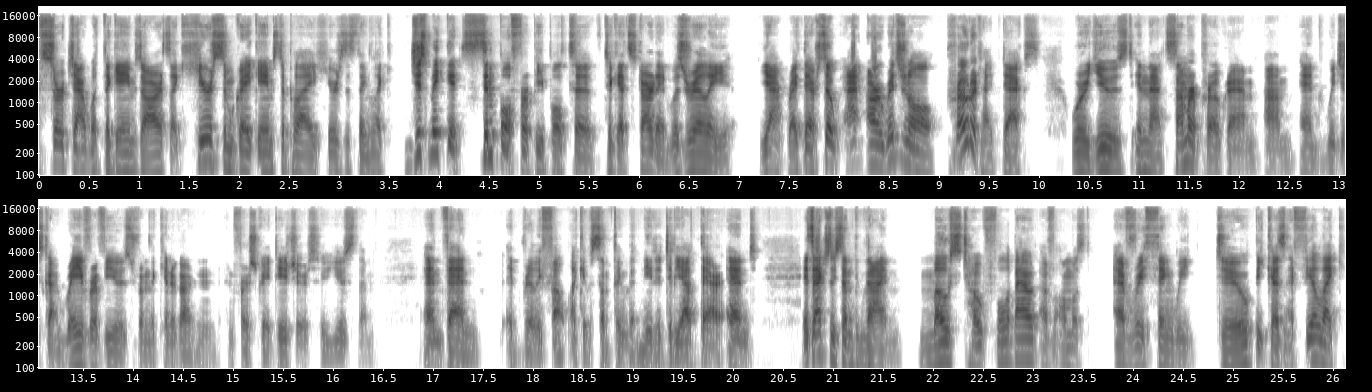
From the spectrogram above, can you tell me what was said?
search out what the games are. It's like here's some great games to play. Here's this thing. Like just make it simple for people to to get started was really yeah right there. So our original prototype decks were used in that summer program, um, and we just got rave reviews from the kindergarten and first grade teachers who used them. And then it really felt like it was something that needed to be out there. And it's actually something that I'm most hopeful about of almost everything we do because I feel like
